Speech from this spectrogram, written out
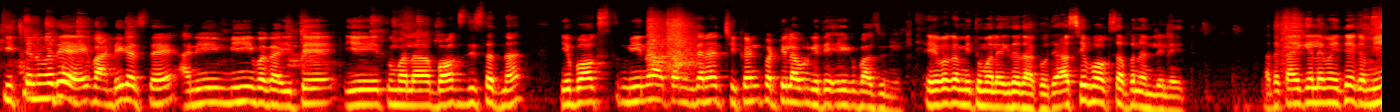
किचनमध्ये आहे भांडी घासते आणि मी बघा इथे हे तुम्हाला बॉक्स दिसतात ना हे बॉक्स मी ना आता एकदा चिकन पट्टी लावून घेते एक बाजूने. हे बघा मी तुम्हाला एकदा दाखवते. असे बॉक्स आपण आणलेले आहेत. आता काय केलं माहिती आहे का मी?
